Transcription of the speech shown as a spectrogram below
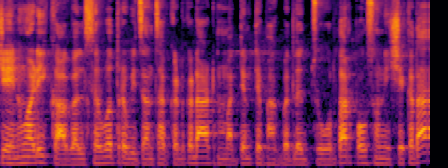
जेनवाडी कागल सर्वत्र विजांचा कडकडाट मध्यम ते भाग बदलत जोरदार पाऊस होण्याची शक्यता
